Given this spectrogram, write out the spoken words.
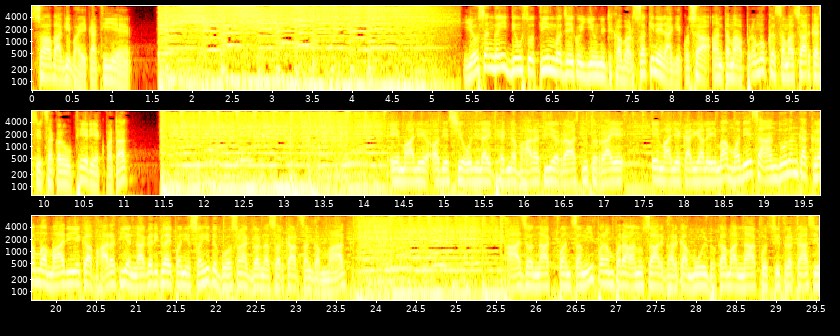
सहभागी भएका थिए। यो सँगै दिउँसो तीन बजेको युनिटी खबर सकिने लागेको छ। अन्तमा प्रमुख समाचारका शीर्षकहरू फेरि एकपटक। एमाले अध्यक्ष ओलीलाई भेट्न भारतीय राजदूत राय एमाले कार्यालयमा मधेस आन्दोलनका क्रममा मारिएका भारतीय नागरिकलाई पनि शहीद घोषणा गर्न सरकारसँग माग। आज नाग पञ्चमी परम्परा अनुसार घरका मूल ढोकामा नागको चित्र टाँसी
